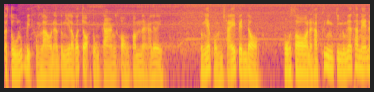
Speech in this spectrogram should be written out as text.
ประตูลูกบิดของเรานะครับ ตรงนี้เราก็เจาะตรงกลางของความหนาเลย ตรงนี้ผมใช้เป็นดอกโฮซอนะครับ ซึ่งจริงๆตรงนี้ถ้าแนะน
